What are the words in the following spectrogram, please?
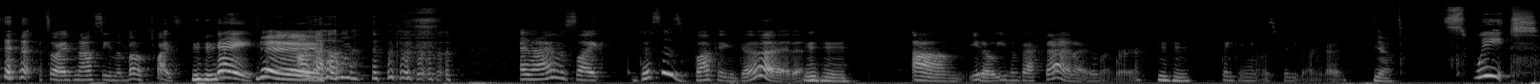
so I've now seen them both twice. Yay! Yay! Um, and I was like, "This is fucking good." mm-hmm. Um, you know, even back then, I remember Mm-hmm. thinking it was pretty darn good. Yeah. Sweet.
